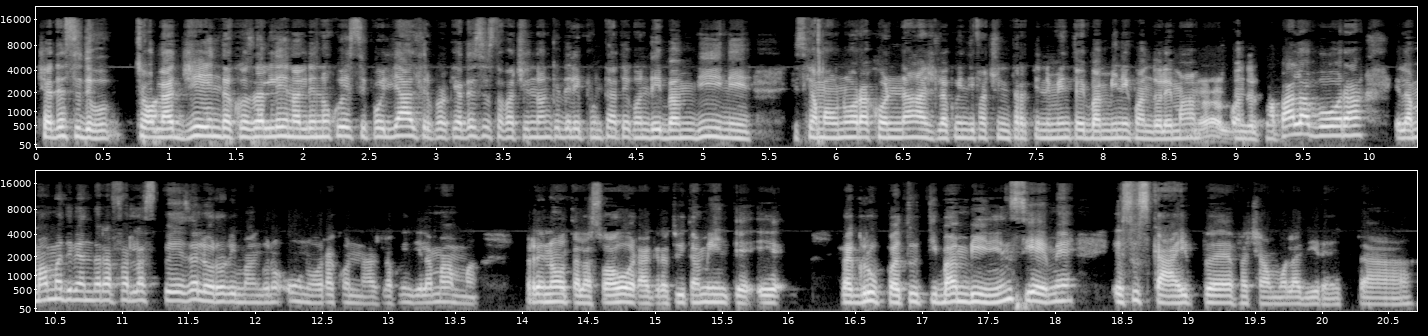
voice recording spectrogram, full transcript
cioè adesso devo, ho l'agenda, cosa alleno, alleno questi, poi gli altri, perché adesso sto facendo anche delle puntate con dei bambini, che si chiama Un'ora con Najla, quindi faccio intrattenimento ai bambini quando, le mamme, quando il papà lavora e la mamma deve andare a fare la spesa e loro rimangono un'ora con Najla, quindi la mamma prenota la sua ora gratuitamente e raggruppa tutti i bambini insieme e su Skype facciamo la diretta,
